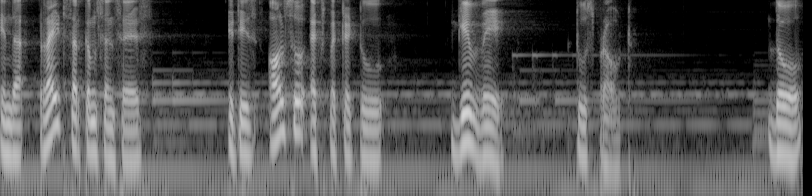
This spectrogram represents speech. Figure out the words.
in the right circumstances, it is also expected to give way to sprout. Though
